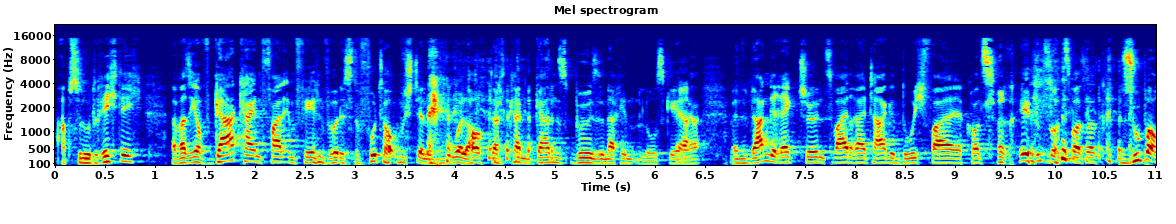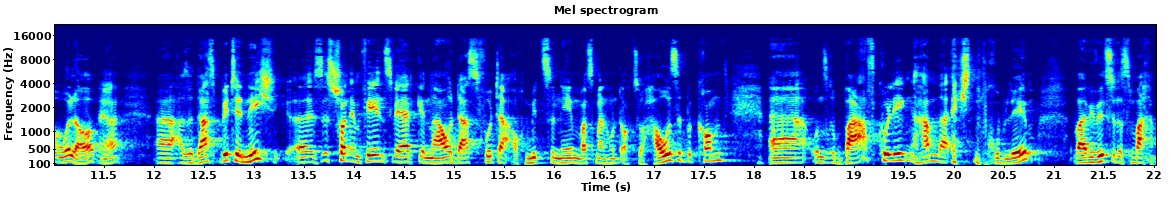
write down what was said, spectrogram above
Absolut richtig. Was ich auf gar keinen Fall empfehlen würde, ist eine Futterumstellung im Urlaub. Das kann ganz böse nach hinten losgehen. Ja. Ja. Wenn du dann direkt schön zwei, drei Tage Durchfall, Kotzerei und sonst was hast, super Urlaub. Ja. Äh, also das bitte nicht. Äh, es ist schon empfehlenswert, genau das Futter auch mitzunehmen, was mein Hund auch zu Hause bekommt. Äh, unsere BAF-Kollegen haben da echt ein Problem, weil wie willst du das machen?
